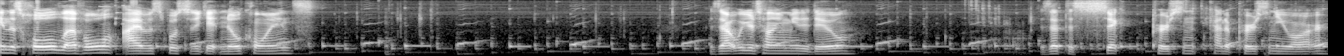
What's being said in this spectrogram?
Mean this whole level I was supposed to get no coins? Is that what you're telling me to do? Is that the sick person kind of person you are?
